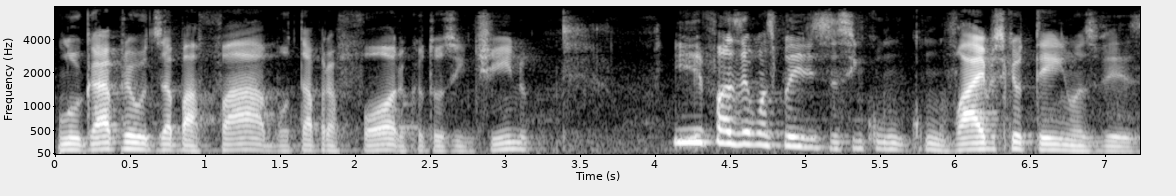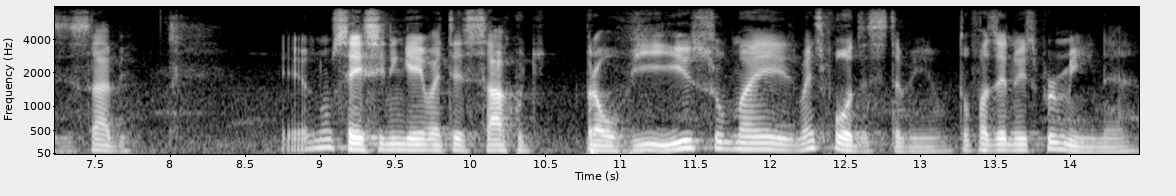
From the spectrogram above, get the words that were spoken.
Um lugar pra eu desabafar, botar pra fora o que eu tô sentindo. E fazer umas playlists, assim, com, com vibes que eu tenho às vezes, sabe? Eu não sei se ninguém vai ter saco pra ouvir isso, mas, mas foda-se também. Eu tô fazendo isso por mim, né?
